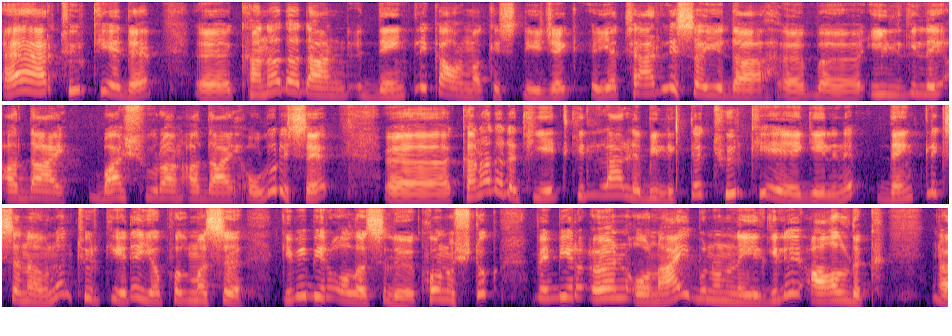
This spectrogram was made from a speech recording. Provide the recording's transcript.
eğer Türkiye'de e, Kanada'dan denklik almak isteyecek yeterli sayıda e, e, ilgili aday, başvuran aday olur ise e, Kanada'daki yetkililerle birlikte Türkiye'ye gelinip denklik sınavının Türkiye'de yapılması gibi bir olasılığı konuştuk ve bir ön onay bununla ilgili aldık. E,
